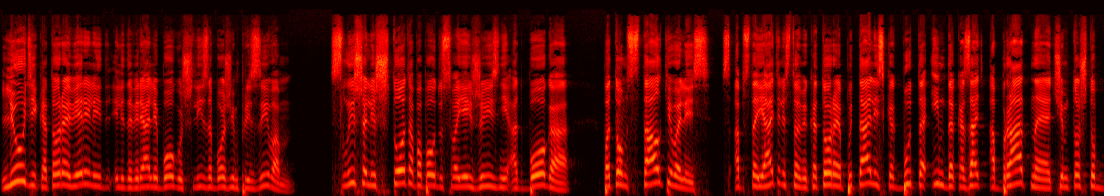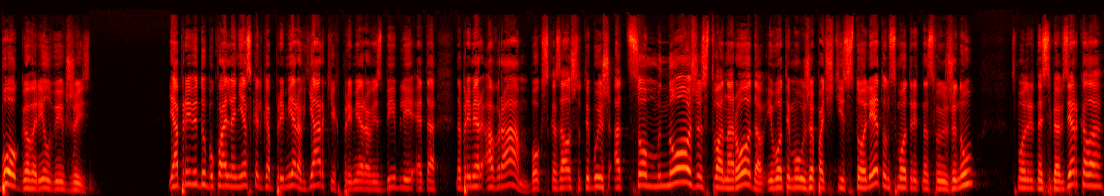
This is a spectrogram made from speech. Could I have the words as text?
люди, которые верили или доверяли Богу, шли за Божьим призывом, слышали что-то по поводу своей жизни от Бога, потом сталкивались с обстоятельствами, которые пытались как будто им доказать обратное, чем то, что Бог говорил в их жизнь. Я приведу буквально несколько примеров, ярких примеров из Библии. Это, например, Авраам. Бог сказал, что ты будешь отцом множества народов, и вот ему уже почти сто лет, он смотрит на свою жену, смотрит на себя в зеркало,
